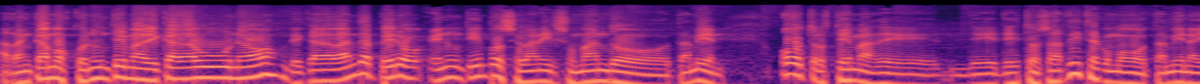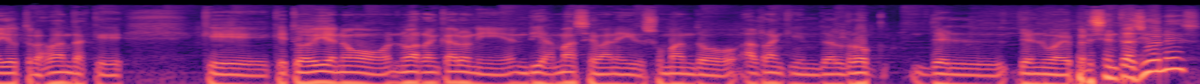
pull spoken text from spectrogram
arrancamos con un tema de cada uno, de cada banda, pero en un tiempo se van a ir sumando también otros temas de, de- de estos artistas, como también hay otras bandas que, que, que todavía no, no arrancaron y en días más se van a ir sumando al ranking del rock del, del 9. ¿Presentaciones?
